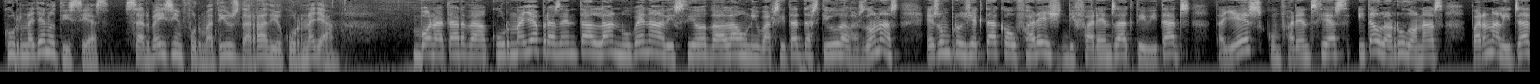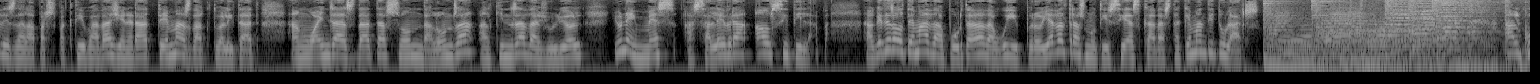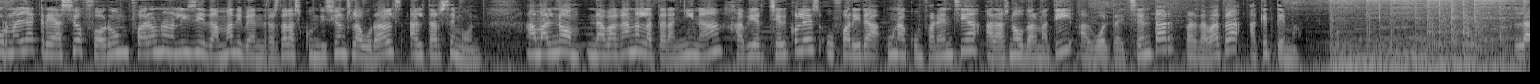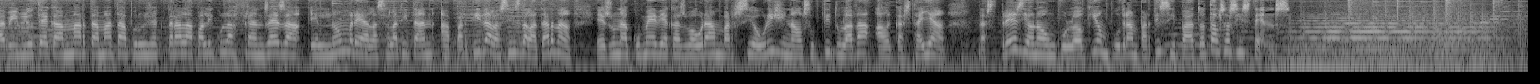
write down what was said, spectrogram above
Cornellà Notícies, serveis informatius de Ràdio Cornellà. Bona tarda. Cornellà presenta la novena edició de la Universitat d'Estiu de les Dones. És un projecte que ofereix diferents activitats, tallers, conferències i taules rodones per analitzar des de la perspectiva de gènere temes d'actualitat. Enguany les dates són de l'11 al 15 de juliol i un any més es celebra el City Lab. Aquest és el tema de portada d'avui, però hi ha d'altres notícies que destaquem en titulars. El Cornellà Creació Fòrum farà una anàlisi demà divendres de les condicions laborals al Tercer Món. Amb el nom Navegant a la Taranyina, Javier Chércoles oferirà una conferència a les 9 del matí al World Trade Center per debatre aquest tema. La Biblioteca Marta Mata projectarà la pel·lícula francesa El nombre a la sala Titan a partir de les 6 de la tarda. És una comèdia que es veurà en versió original subtitulada al castellà. Després hi haurà un col·loqui on podran participar tots els assistents.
